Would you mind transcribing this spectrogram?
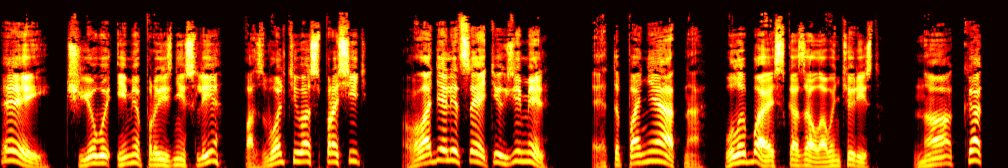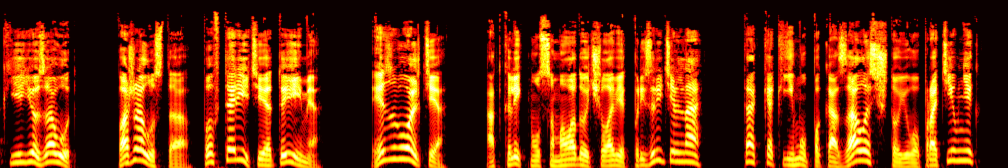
«Эй, чье вы имя произнесли? Позвольте вас спросить. Владелец этих земель». «Это понятно», — улыбаясь, сказал авантюрист. «Но как ее зовут? Пожалуйста, повторите это имя». «Извольте», — откликнулся молодой человек презрительно, так как ему показалось, что его противник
